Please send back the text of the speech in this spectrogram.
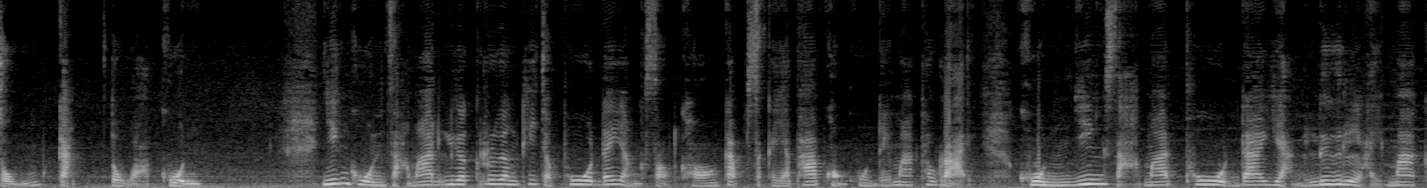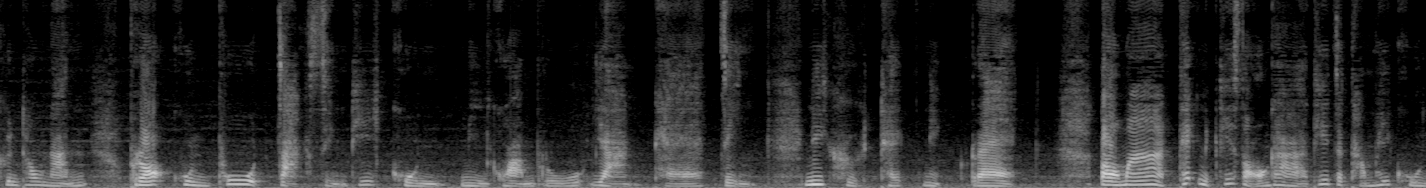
สมกับตัวคุณ ยิ่งคุณสามารถเลือกเรื่องที่จะพูดได้อย่างสอดคล้องกับศักยภาพของคุณได้มากเท่าไหร่ คุณยิ่งสามารถพูดได้อย่างลื่นไหลมากขึ้นเท่านั้น เพราะคุณพูดจากสิ่งที่คุณมีความรู้อย่างแท้จริง นี่คือเทคนิคแรก ต่อมาเทคนิคที่ 2 ค่ะ ที่จะทำให้คุณ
